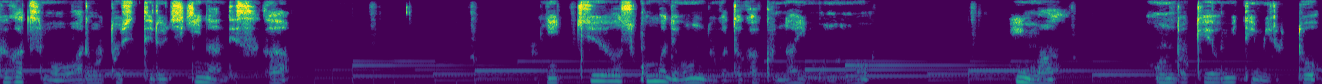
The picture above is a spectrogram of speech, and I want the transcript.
9月も終わろうとしてる時期なんですが、日中はそこまで温度が高くないものの、今、温度計を見てみると、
